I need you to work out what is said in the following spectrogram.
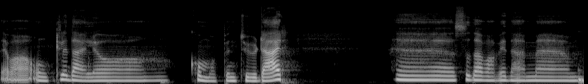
det var ordentlig deilig å komme opp en tur der. Uh, så da var vi der med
